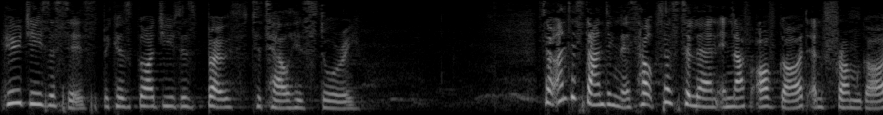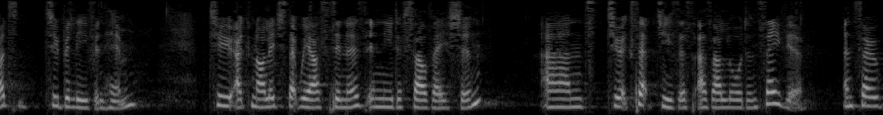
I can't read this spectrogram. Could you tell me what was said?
who Jesus is because God uses both to tell his story. So understanding this helps us to learn enough of God and from God to believe in him, to acknowledge that we are sinners in need of salvation, and to accept Jesus as our Lord and Savior. And so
